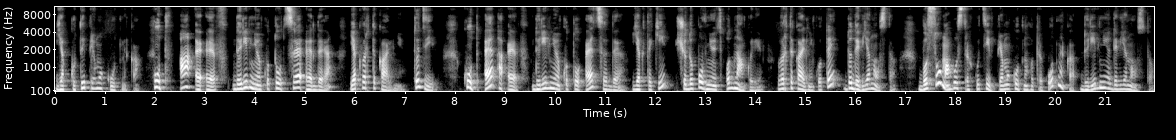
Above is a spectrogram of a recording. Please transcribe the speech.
як кути прямокутника. Кут АЕФ дорівнює куту CED як вертикальні. Тоді Кут ЕАФ дорівнює куту ЕЦД як такі, що доповнюють однакові вертикальні кути до 90, бо сума гострих кутів прямокутного трикутника дорівнює 90.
